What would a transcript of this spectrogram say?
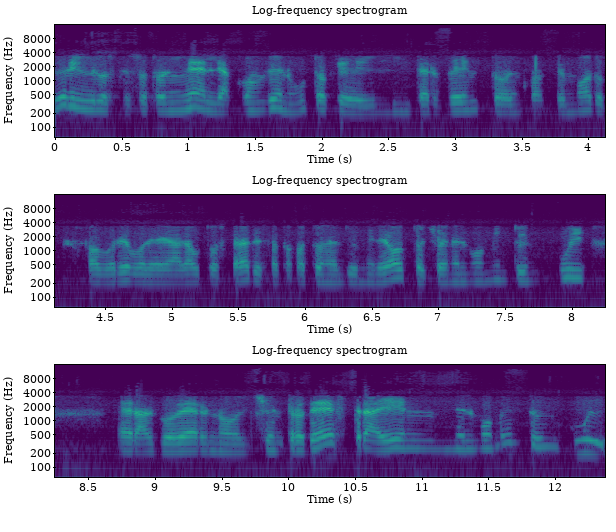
Ieri lo stesso Toninelli ha convenuto che l'intervento in qualche modo più favorevole all'autostrada è stato fatto nel 2008, cioè nel momento in cui era al governo il centrodestra e nel momento in cui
